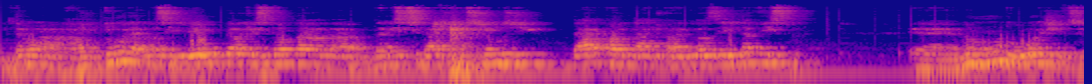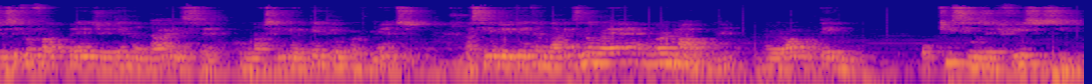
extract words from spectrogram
Então a, a altura ela se deu pela questão da, da, da, necessidade que nós tínhamos de dar qualidade para o lazer e da vista. É, no mundo hoje, se você for falar prédio de 80 andares, é, como nós que tem 81 pavimentos, acima de 80 andares não é normal. Né? Na Europa tem pouquíssimos edifícios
